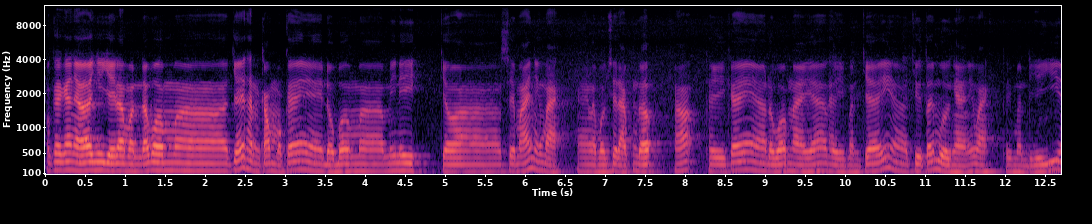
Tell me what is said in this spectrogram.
ok cả nhà ơi, như vậy là mình đã bơm ờ, chế thành công một cái đồ bơm ờ, mini cho xe máy những bạn hay là bơm xe đạp cũng được. Đó, thì cái ờ, đồ bơm này thì mình chế chưa tới 10 ngàn các bạn thì mình chỉ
